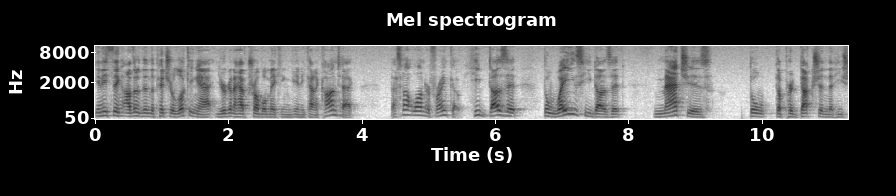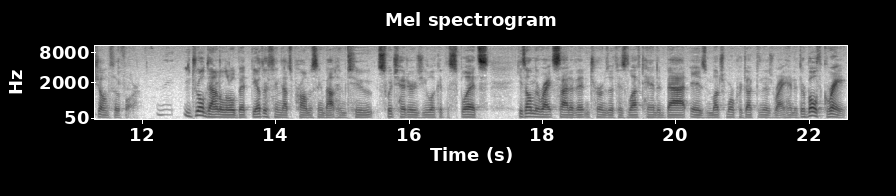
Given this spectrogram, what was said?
anything other than the pitch you're looking at, you're going to have trouble making any kind of contact. That's not Wander Franco. He does it, the ways he does it matches the, the production that he's shown so far. you drill down a little bit, the other thing that's promising about him too, switch hitters, you look at the splits, he's on the right side of it in terms of his left-handed bat is much more productive than his right-handed. They're both great,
